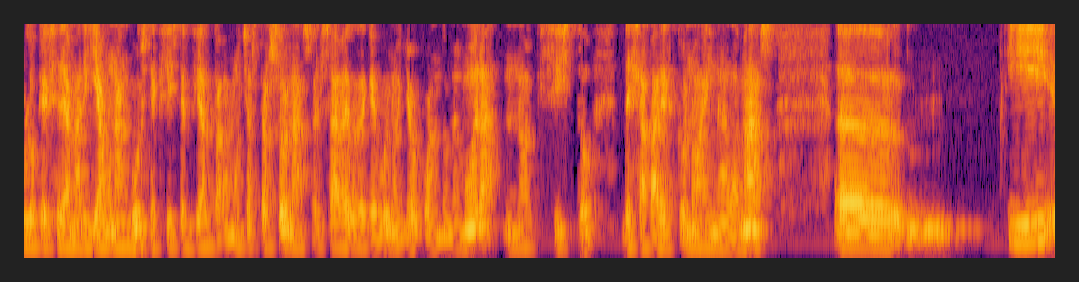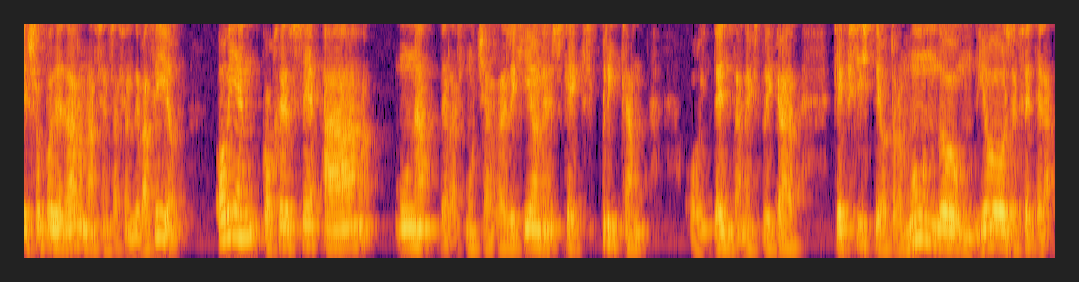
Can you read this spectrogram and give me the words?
lo que se llamaría una angustia existencial para muchas personas, el saber de que, bueno, yo cuando me muera no existo, desaparezco, no hay nada más. Eh, y eso puede dar una sensación de vacío. O bien cogerse a una de las muchas religiones que explican o intentan explicar que existe otro mundo, un Dios, etc.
